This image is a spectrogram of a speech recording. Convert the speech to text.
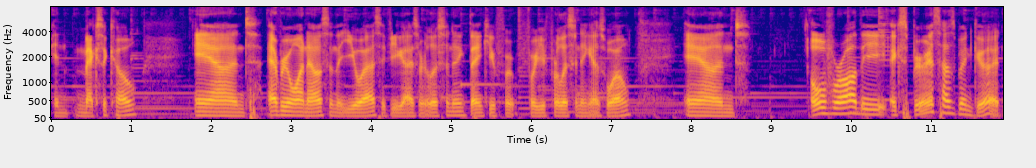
in Mexico and everyone else in the US if you guys are listening thank you for, for you for listening as well. And overall the experience has been good.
